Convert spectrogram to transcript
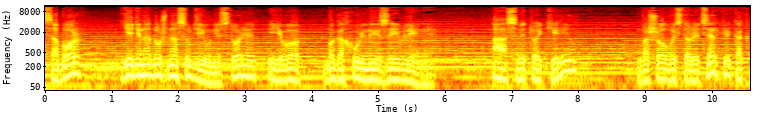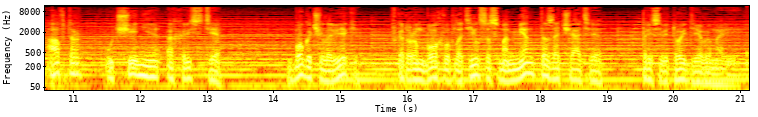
Собор единодушно осудил Нестория и его богохульные заявления, а святой Кирилл вошел в историю церкви как автор учения о Христе, Бога-человеке, в котором Бог воплотился с момента зачатия Пресвятой Девы Марии.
